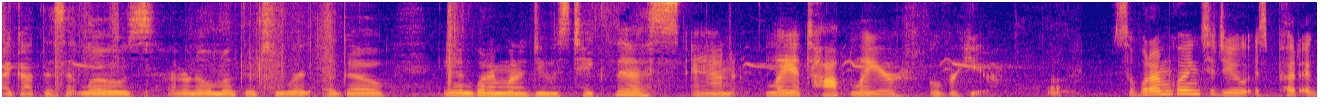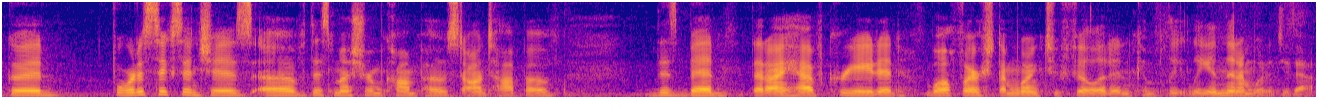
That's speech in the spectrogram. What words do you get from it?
I got this at Lowe's, I don't know, a month or two ago. And what I'm going to do is take this and lay a top layer over here. So what I'm going to do is put a good four to six inches of this mushroom compost on top of this bed that I have created. Well, first I'm going to fill it in completely and then I'm going to do that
